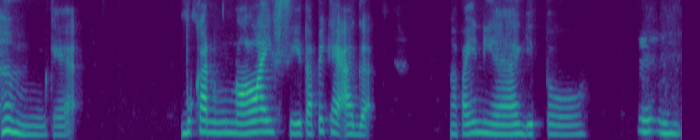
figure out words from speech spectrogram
hmm, kayak bukan no life sih, tapi kayak agak ngapain ya gitu. Mhm.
